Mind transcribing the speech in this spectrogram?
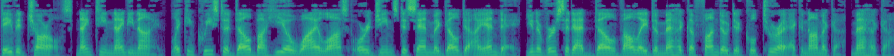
David Charles 1999, La Conquista del Bajío y los Orígenes de San Miguel de Allende, Universidad del Valle de México Fondo de Cultura Económica Económica, Mexico.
